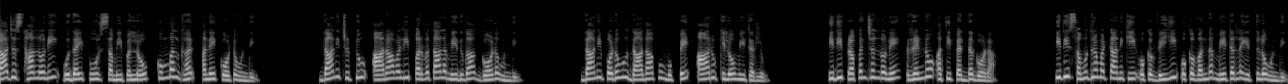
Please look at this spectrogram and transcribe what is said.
రాజస్థాన్లోని ఉదయ్పూర్ సమీపంలో కుంభల్ఘర్ అనే కోట ఉంది. దాని చుట్టూ ఆరావళి పర్వతాల మీదుగా గోడ ఉంది. దాని పొడవు దాదాపు ముప్పై ఆరు కిలోమీటర్లు. ఇది ప్రపంచంలోనే రెండో అతి పెద్ద గోడ. ఇది సముద్రమట్టానికి ఒక వెయ్యి ఒక వంద మీటర్ల ఎత్తులో ఉంది.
